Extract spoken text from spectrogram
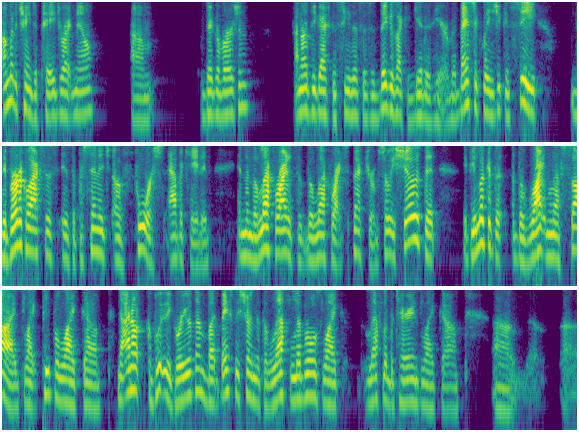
I'm going to change a page right now, um, bigger version. I don't know if you guys can see this. It's as big as I could get it here. But basically, as you can see, the vertical axis is the percentage of force advocated, and then the left-right is the left-right spectrum. So he shows that if you look at the the right and left sides, like people like uh, now I don't completely agree with them, but basically showing that the left liberals like left libertarians like uh, uh, uh,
